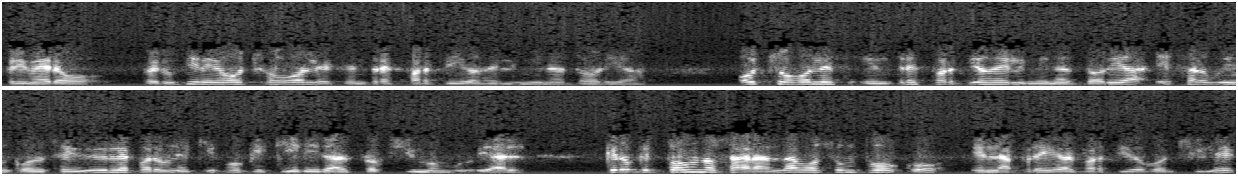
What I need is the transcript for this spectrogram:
primero, Perú tiene ocho goles en tres partidos de eliminatoria. Ocho goles en tres partidos de eliminatoria es algo inconcebible para un equipo que quiere ir al próximo Mundial creo que todos nos agrandamos un poco en la previa del partido con Chile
